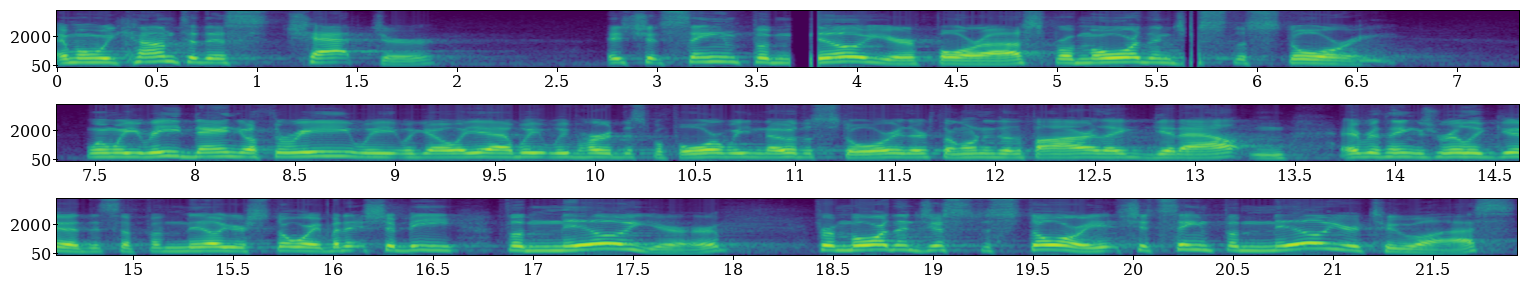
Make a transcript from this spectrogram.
And when we come to this chapter, it should seem familiar for us for more than just the story. When we read Daniel 3, we, we go, well, yeah, we, we've heard this before. We know the story. They're thrown into the fire, they get out, and everything's really good. It's a familiar story, but it should be familiar for more than just the story. It should seem familiar to us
